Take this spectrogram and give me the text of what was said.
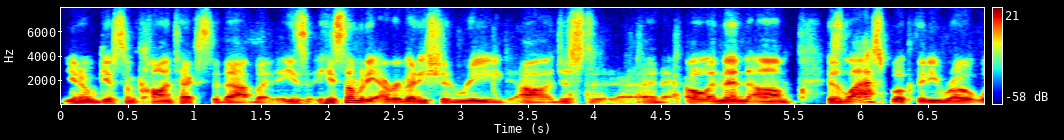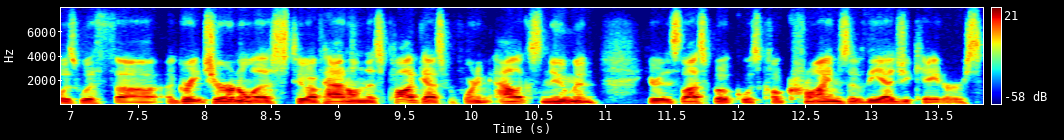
you know give some context to that but he's he's somebody everybody should read uh, just and oh and then um, his last book that he wrote was with uh, a great journalist who i've had on this podcast before named alex newman. Here his last book was called crimes of the educators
